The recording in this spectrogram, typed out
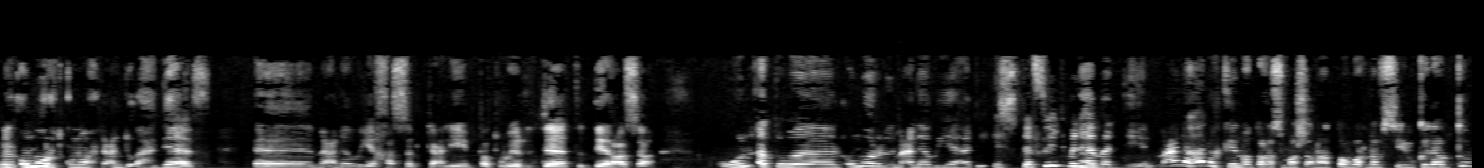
الأمور تكون واحد عنده أهداف آه، معنوية خاصة بالتعليم تطوير الذات الدراسة. والامور المعنوية هذه استفيد منها ماديا. معناها أنا كي ندرس ما شاء الله نطور نفسي وكذا وكذا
